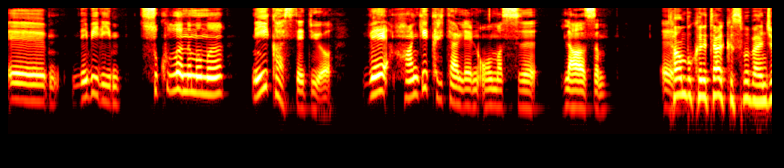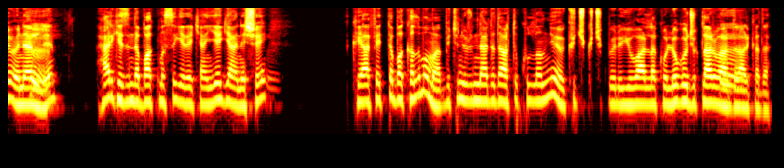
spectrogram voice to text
Ee, ne bileyim su kullanımı mı? Neyi kastediyor? Ve hangi kriterlerin olması lazım? Ee, Tam bu kriter kısmı bence önemli. Hı. Herkesin de bakması gereken yegane şey Hı. Kıyafette bakalım ama bütün ürünlerde de artık kullanılıyor. Küçük küçük böyle yuvarlak o logocuklar vardır Hı. arkada.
